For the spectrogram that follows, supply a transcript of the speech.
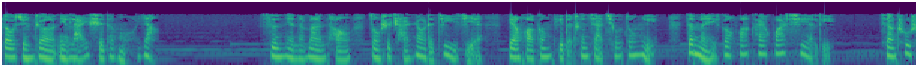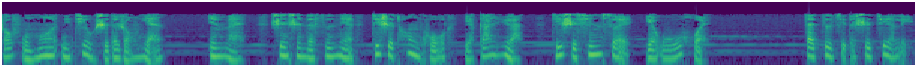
搜寻着你来时的模样。思念的蔓藤总是缠绕着季节变化更替的春夏秋冬里，在每一个花开花谢里，想触手抚摸你旧时的容颜，因为深深的思念，即使痛苦也甘愿。即使心碎也无悔，在自己的世界里，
